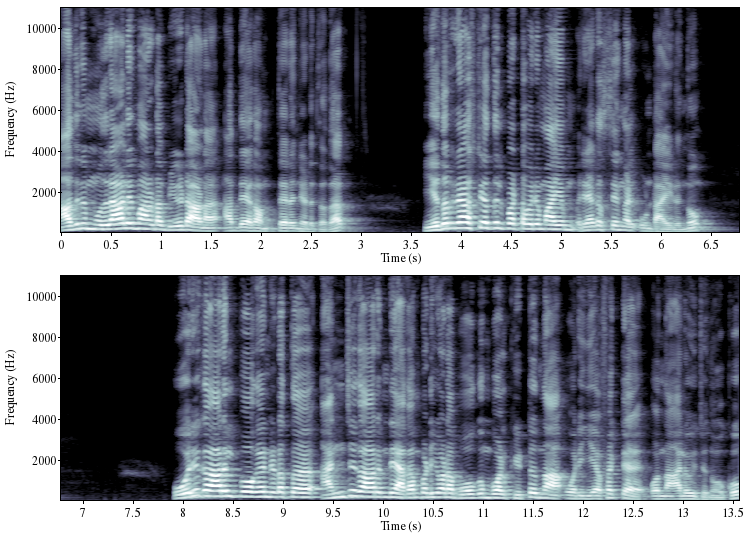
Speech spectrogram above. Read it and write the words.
അതിന് മുതലാളിമാരുടെ വീടാണ് അദ്ദേഹം തിരഞ്ഞെടുത്തത്. എതിർ രാഷ്ട്രീയത്തിൽപ്പെട്ടവരുമായും രഹസ്യങ്ങൾ ഉണ്ടായിരുന്നു. ഒരു കാറിൽ പോകേണ്ടിടത്ത് അഞ്ച് കാറിന്റെ അകമ്പടിയോടെ പോകുമ്പോൾ കിട്ടുന്ന ഒരു എഫക്റ്റ് ഒന്ന് ആലോചിച്ച് നോക്കൂ.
